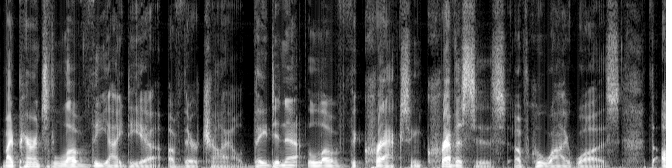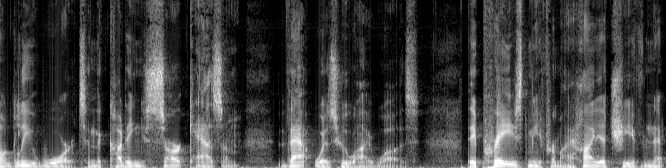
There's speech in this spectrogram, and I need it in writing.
My parents loved the idea of their child. They did not love the cracks and crevices of who I was, the ugly warts and the cutting sarcasm. That was who I was. They praised me for my high achievement,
